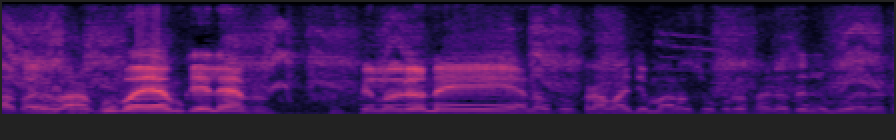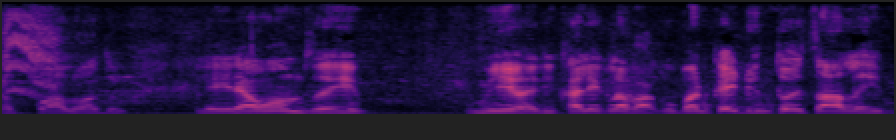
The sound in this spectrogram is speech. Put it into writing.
આ તો વાઘુભાઈ એમ કે પેલો રહ્યો ને એનો છોકરા વાજે મારો છોકરો સડ્યો છે ને હું એને ટપ્પો હાલવા દઉં. એટલે એરા આમ જઈ. મેં હરી ખાલી એકલા વાઘુબાન કહી દઉં તો ચાલે એમ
